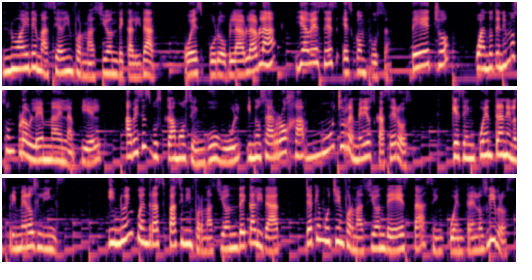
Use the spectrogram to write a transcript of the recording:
no hay demasiada información de calidad, o es puro bla bla bla y a veces es confusa. De hecho, cuando tenemos un problema en la piel, a veces buscamos en Google y nos arroja muchos remedios caseros que se encuentran en los primeros links y no encuentras fácil información de calidad ya que mucha información de esta se encuentra en los libros.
